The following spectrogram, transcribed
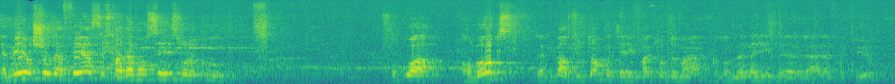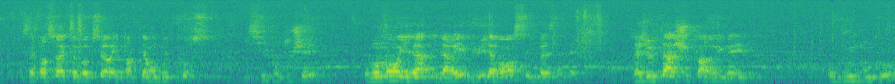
La meilleure chose à faire, ce sera d'avancer sur le coup. Pourquoi? En boxe, la plupart du temps, quand il y a les fractures de main, quand on analyse la, fracture, on s'aperçoit que le boxeur, il partait en bout de course, ici pour toucher. Au moment où il arrive, lui, il avance et il baisse la tête. Résultat, je ne suis pas arrivé au bout de mon coup,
